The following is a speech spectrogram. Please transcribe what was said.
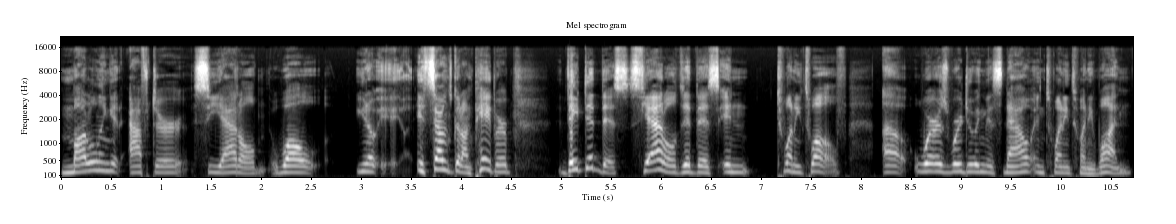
modeling it after Seattle, while, you know, it, it sounds good on paper, they did this. Seattle did this in 2012. Uh, whereas we're doing this now in 2021,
